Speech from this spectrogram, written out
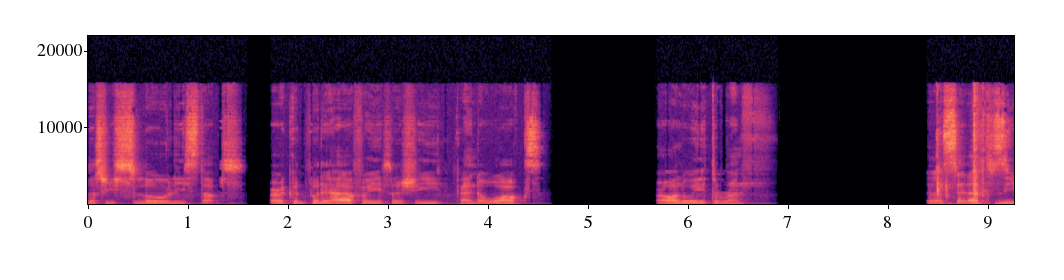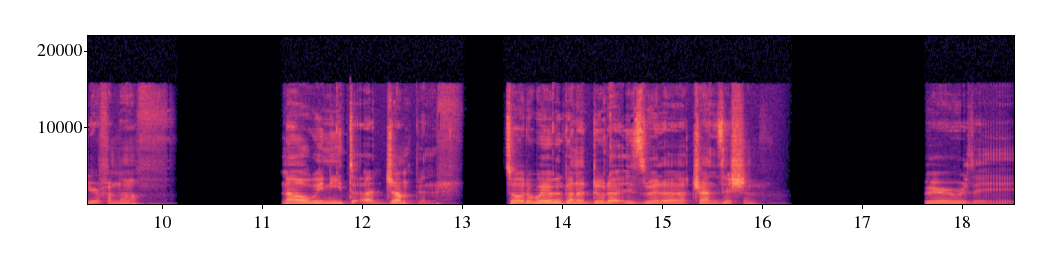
so she slowly stops. Or I could put it halfway so she kind of walks. Or all the way to run. So set that to zero for now. Now we need to add jumping. So the way we're gonna do that is with a transition. Where is it?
